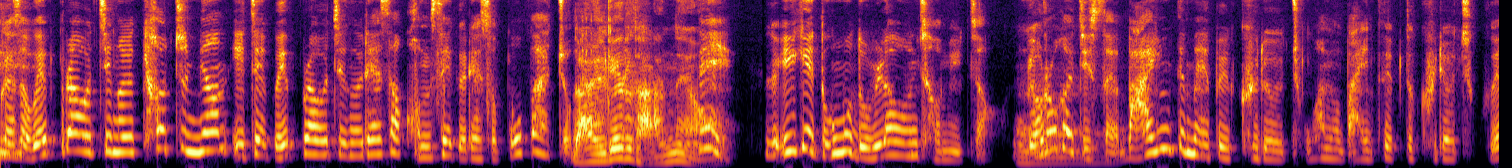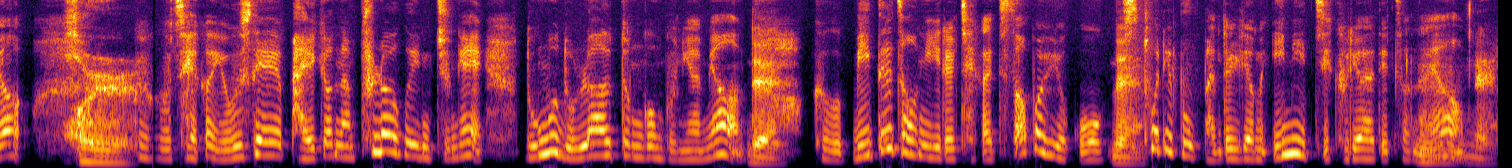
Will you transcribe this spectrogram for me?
그래서 web browsing을 켜주면 이제 web browsing을 해서 검색을 해서 뽑아줘. 날개를 달았네요. 네. 그러니까 이게 너무 놀라운 점이죠. 음. 여러 가지 있어요. mind map을 그려주고 하면 mind map도 그려주고요. 헐. 그리고 제가 요새 발견한 plugin 중에 너무 놀라웠던 건 뭐냐면 네. 그 Midjourney를 제가 써보려고 네. storybook 만들려면 이미지 그려야 되잖아요. 음, 네.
